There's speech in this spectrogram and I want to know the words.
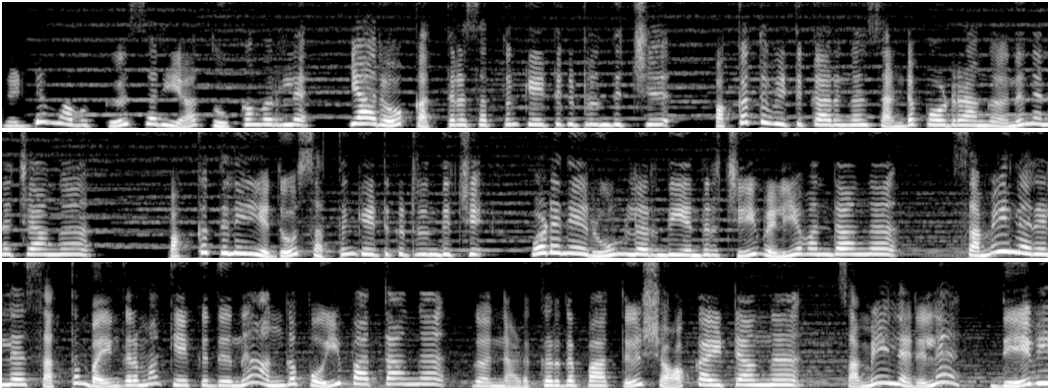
ரெட்டம்மாவுக்கு சரியா தூக்கம் வரல. யாரோ கத்துற சத்தம் கேட்டுக்கிட்டு இருந்துச்சு. பக்கத்து வீட்டுக்காரங்க சண்டை போடுறாங்கன்னு நினைச்சாங்க. பக்கத்துலயே ஏதோ சத்தம் கேட்டுக்கிட்டு இருந்துச்சு. உடனே ரூம்ல இருந்து எந்திரிச்சு வெளியே வந்தாங்க. சமையல் அறையில சத்தம் பயங்கரமா கேக்குதுன்னு அங்க போய் பார்த்தாங்க. நடக்கிறத பார்த்து ஷாக் ஆயிட்டாங்க. சமையல் அறையில தேவி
